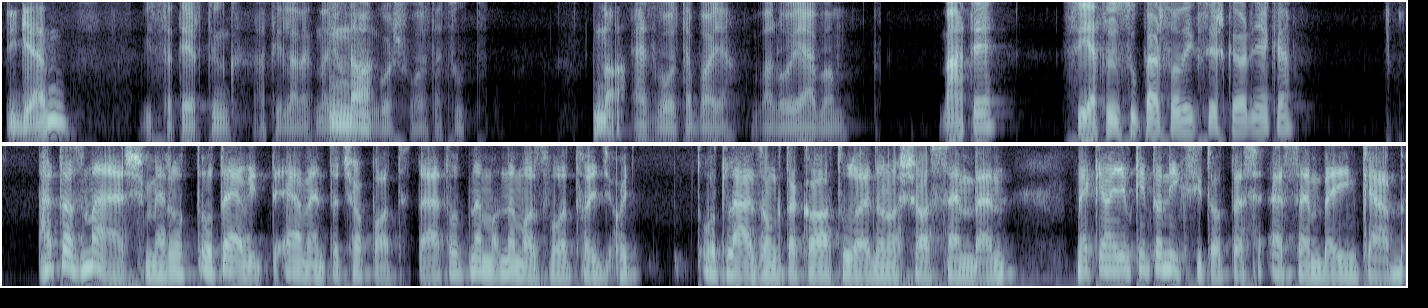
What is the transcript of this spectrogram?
Igen? Visszatértünk, Attilának nagyon Na. hangos volt a cucc. Na, Ez volt a baja valójában. Máté? Seattle Supersonics és környéke? Hát az más, mert ott, ott elvitt, elment a csapat. Tehát ott nem, nem az volt, hogy, hogy ott lázongtak a tulajdonossal szemben. Nekem egyébként a Nix jutott esz- eszembe inkább.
